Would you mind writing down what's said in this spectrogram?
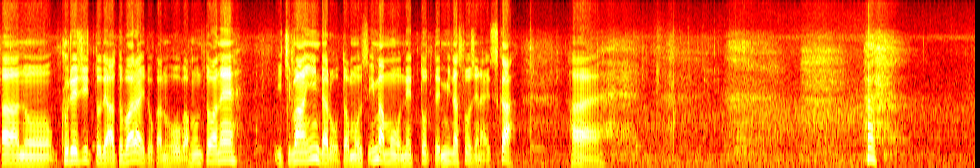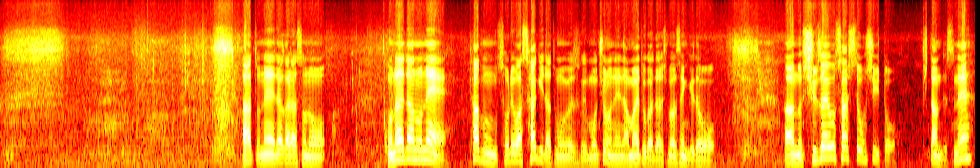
あのクレジットで後払いとかの方が本当はね一番いいんだろうと思うんです。今もうネットってみんなそうじゃないですか。はい、はあ、あとねだからそのこの間のね多分それは詐欺だと思いますけどもちろんね名前とか出しませんけどあの取材をさせてほしいと来たんですね。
